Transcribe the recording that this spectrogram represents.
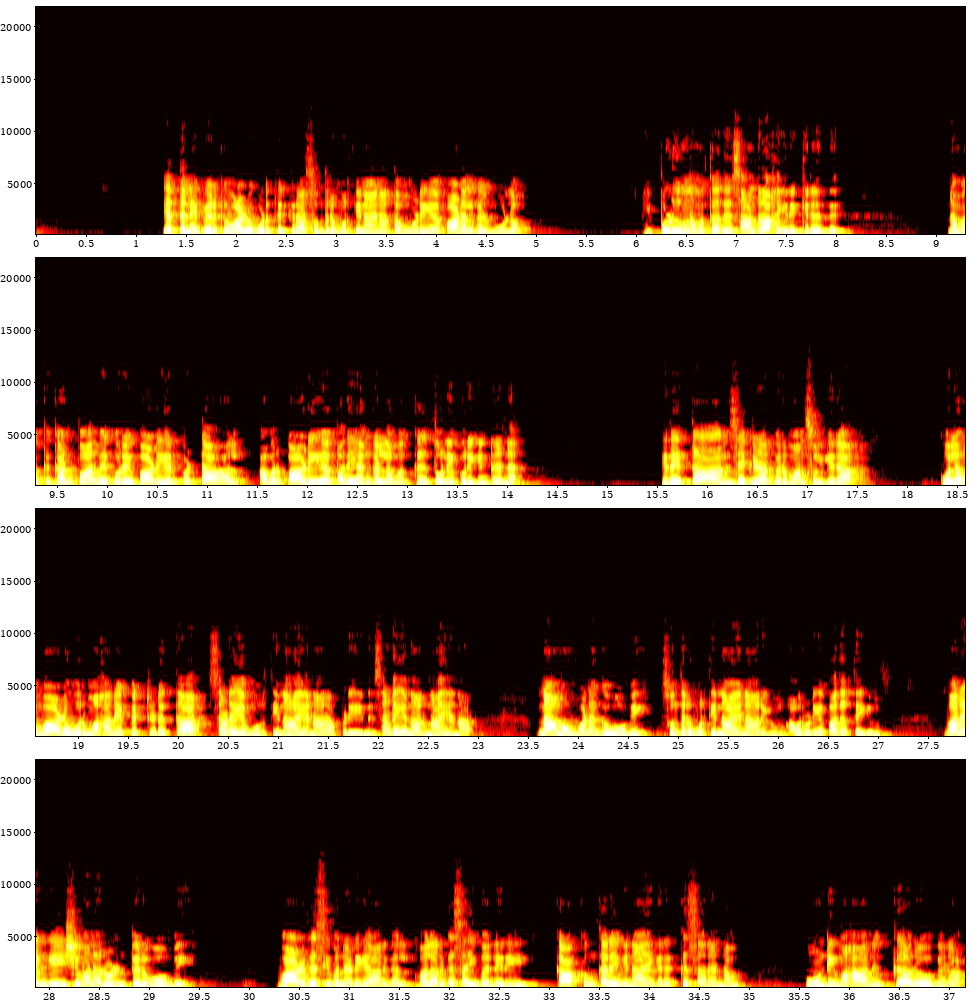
எத்தனை பேருக்கு வாழ்வு கொடுத்திருக்கிறார் சுந்தரமூர்த்தி நாயனார் தம்முடைய பாடல்கள் மூலம்? இப்பொழுதும் நமக்கு அது சான்றாக இருக்கிறது. நமக்கு கண் பார்வை குறைபாடு ஏற்பட்டால் அவர் பாடிய பதிகங்கள் நமக்கு துணை புரிகின்றன. இதைத்தான் சேக்கிழார் பெருமான் சொல்கிறார். குலம் வாழ ஒரு மகனை பெற்றெடுத்தார். சடையமூர்த்தி நாயனார் அப்படின்னு சடையனார் நாயனார். நாமும் வணங்குவோமே. சுந்தரமூர்த்தி நாயனாரையும் அவருடைய பதத்தையும் வணங்கி சிவனருள் பெறுவோமே. வாழ்க சிவனடியார்கள் வளர்க சைவ நெறி காக்கும் கரை விநாயகருக்கு சரணம் பூண்டி மகானுக்கு அரோகரா.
